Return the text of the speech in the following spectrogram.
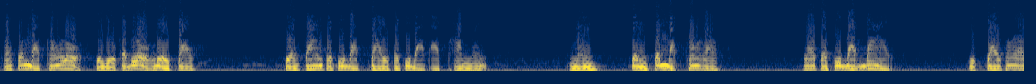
เพราะสมบัติของโลกจะอยู่กับโลกเรื่อยไปส่วนการปฏิบัติใจปฏิบัติอาจทำนั้น มันเป็นสมบัติของเรา เราปฏิบัติได้ จิตใจของเรา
